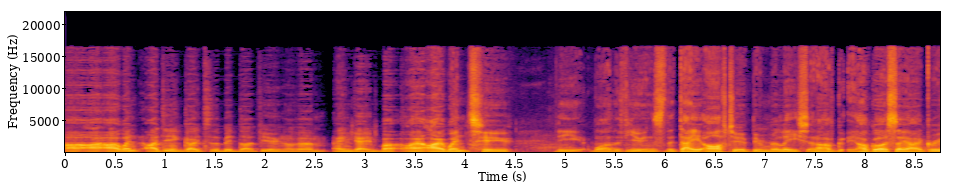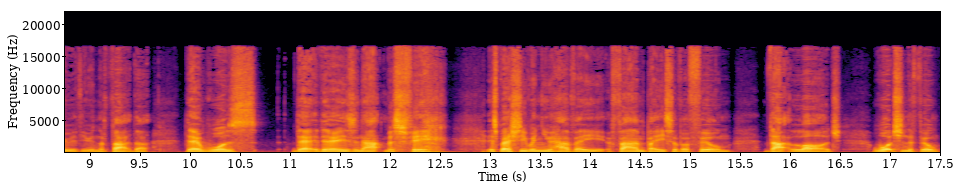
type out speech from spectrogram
I, I I went. I didn't go to the midnight viewing of um, Endgame, but I, I went to the one of the viewings the day after it had been released, and I've I've got to say I agree with you in the fact that there was there there is an atmosphere, especially when you have a fan base of a film that large. Watching the film,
